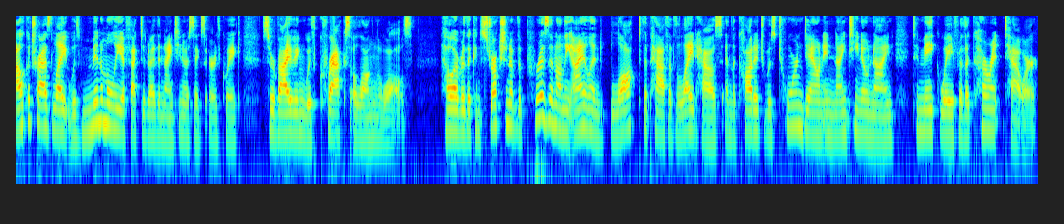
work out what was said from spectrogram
Alcatraz Light was minimally affected by the 1906 earthquake, surviving with cracks along the walls. However, the construction of the prison on the island blocked the path of the lighthouse, and the cottage was torn down in 1909 to make way for the current tower.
